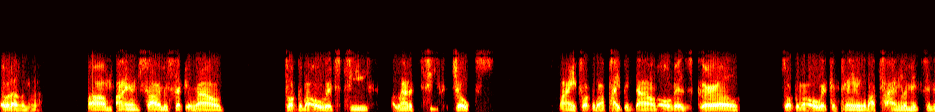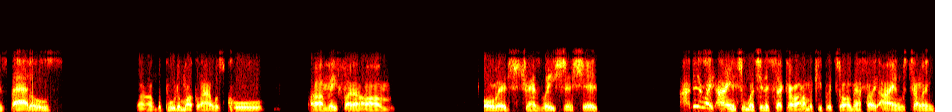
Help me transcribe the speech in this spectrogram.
Oh, Whatever, man. Um, Iron Solomon's second round. Talked about Ored's teeth, a lot of teeth jokes. I ain't talking about piping down Ored's girl. Talking about Ored complaining about time limits in his battles. Um, the Buddha Monk line was cool. Uh, made fun of um, Ored's translation shit. I didn't like Iron too much in the second round. I'm gonna keep it tall, man. I felt like Iron was telling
